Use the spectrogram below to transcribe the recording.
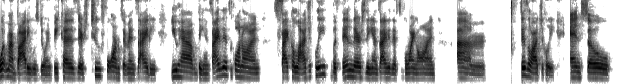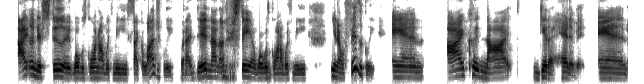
what my body was doing because there's two forms of anxiety. You have the anxiety that's going on psychologically, but then there's the anxiety that's going on um, physiologically. And so I understood what was going on with me psychologically, but I did not understand what was going on with me, you know, physically. And I could not get ahead of it and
